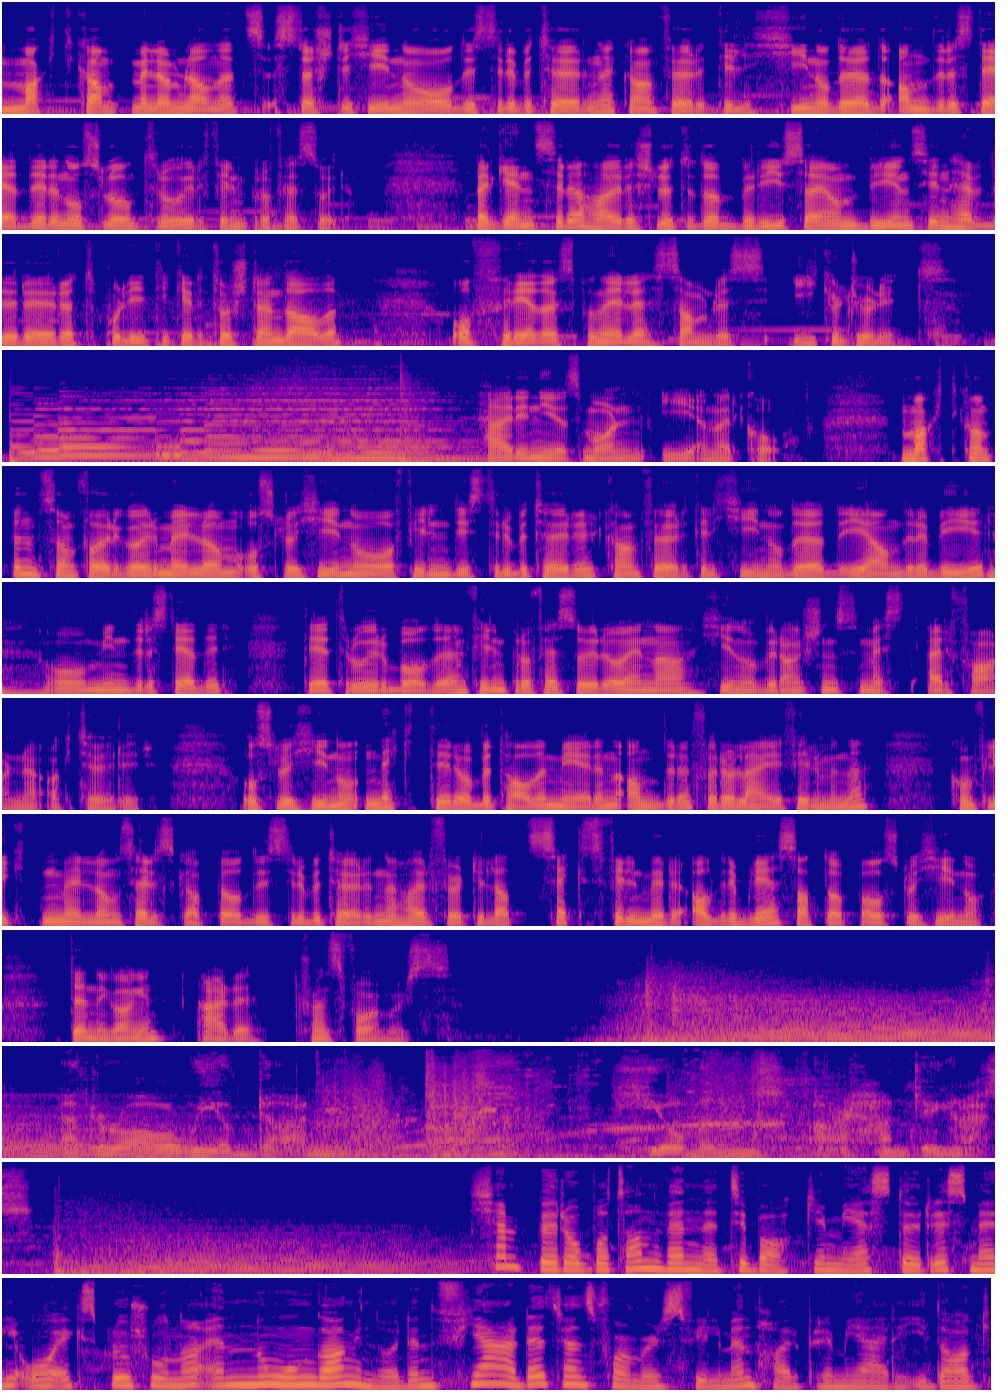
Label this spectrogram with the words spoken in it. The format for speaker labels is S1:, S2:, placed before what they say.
S1: Maktkamp mellom landets største kino og distributørene kan føre til kinodød andre steder enn Oslo, tror filmprofessor. Bergensere har sluttet å bry seg om byen sin, hevder Rødt-politiker Torstein Dale. Og Fredagspanelet samles i Kulturnytt. Her i Nyhetsmorgen i NRK. Maktkampen som foregår mellom Oslo kino og filmdistributører kan føre til kinodød i andre byer og mindre steder. Det tror både en filmprofessor og en av kinobransjens mest erfarne aktører. Oslo kino nekter å betale mer enn andre for å leie filmene. Konflikten mellom selskapet og distributørene har ført til at seks filmer aldri ble satt opp av Oslo kino. Denne gangen er det Transformers. After all we have done.
S2: Humans are hunting us.
S3: Kjemperobotene vender tilbake med større smell og eksplosjoner enn noen gang når den fjerde Transformers-filmen har premiere i dag.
